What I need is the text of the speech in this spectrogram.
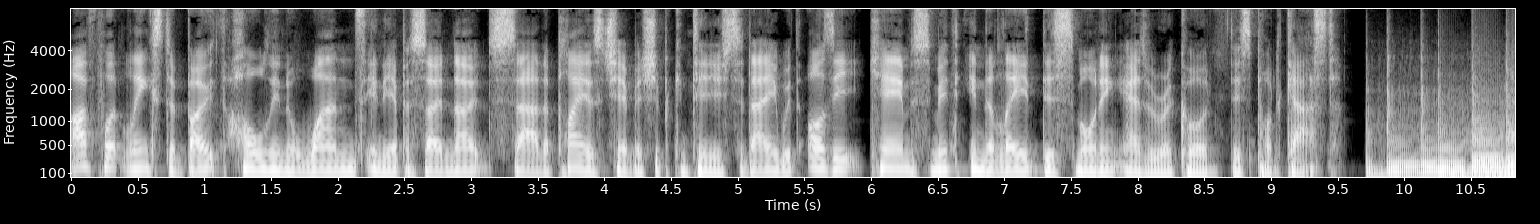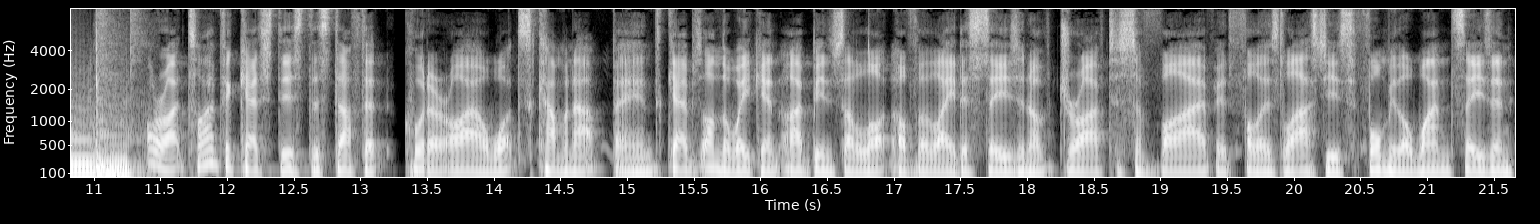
I've put links to both hole in ones in the episode notes. Uh, the Players' Championship continues today with Aussie Cam Smith in the lead this morning as we record this podcast. All right, time for Catch This, the stuff that caught our eye on what's coming up. And Gabs, on the weekend, I binged a lot of the latest season of Drive to Survive. It follows last year's Formula One season.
